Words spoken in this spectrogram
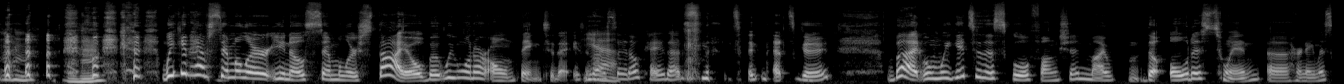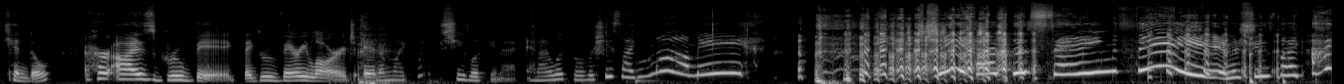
mm-hmm. mm-hmm. we can have similar, you know, similar style, but we want our own thing today. And yeah. I said, okay, that's, that's, that's good. But when we get to the school function, my, the oldest twin, uh, her name is Kendall, her eyes grew big. They grew very large. And I'm like, what is she looking at? And I look over, she's like, mommy she has the same thing. And she's like, I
